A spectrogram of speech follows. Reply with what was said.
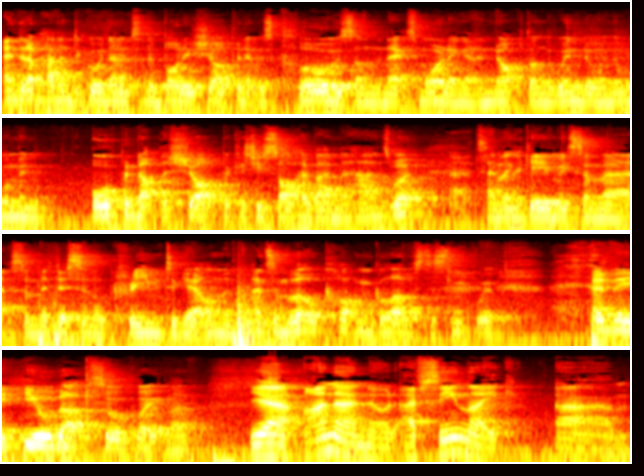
Ended up having to go down to the body shop, and it was closed on the next morning. And I knocked on the window, and the woman opened up the shop because she saw how bad my hands were, That's and funny. then gave me some uh, some medicinal cream to get on them and some little cotton gloves to sleep with. and they healed up so quick, man. Yeah, on that note, I've seen like um,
